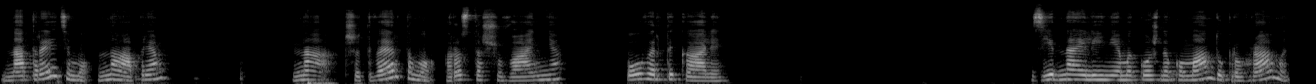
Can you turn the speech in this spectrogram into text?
На третьому напрям, на четвертому розташування по вертикалі. З'єднай лініями кожну команду програми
